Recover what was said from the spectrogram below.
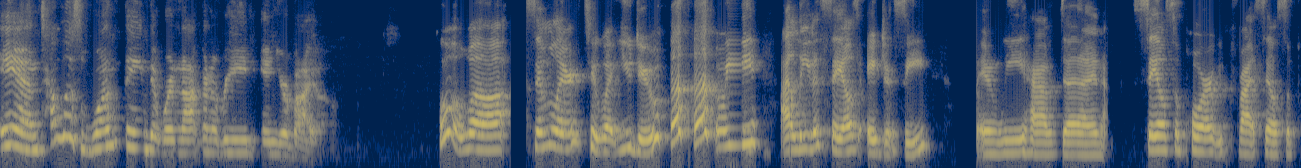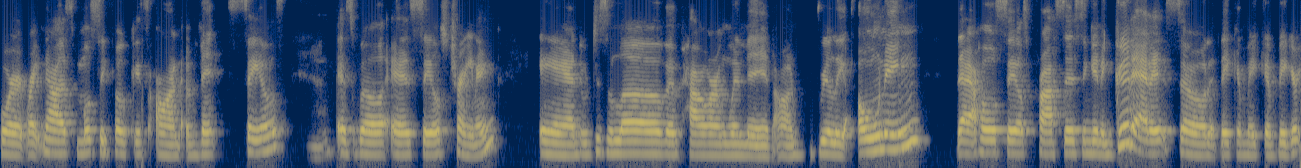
and tell us one thing that we're not going to read in your bio. Cool. Well, similar to what you do, we I lead a sales agency and we have done sales support. We provide sales support. Right now it's mostly focused on event sales. As well as sales training. And we just love empowering women on really owning that whole sales process and getting good at it so that they can make a bigger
